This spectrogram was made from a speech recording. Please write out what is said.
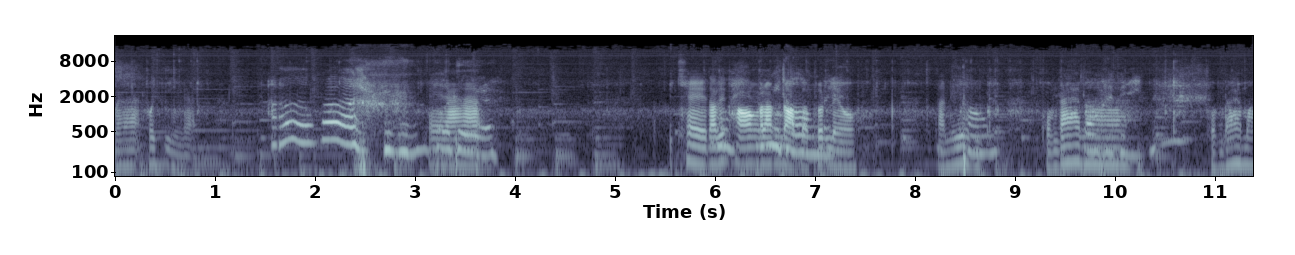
นะฮะผู้หญิงอะเออเออนี่นะฮะโอเค ตอนนี้ทองกำลังดรอปแบบรวดเร็ว ตอนนี้ทองผมได้ทองมาหายไปไหนนะผมได้มา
